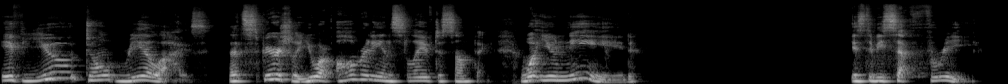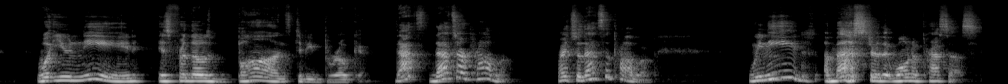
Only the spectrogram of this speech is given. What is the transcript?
if you don't realize that spiritually you are already enslaved to something, what you need is to be set free. What you need is for those bonds to be broken. That's that's our problem. Right? So that's the problem. We need a master that won't oppress us.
